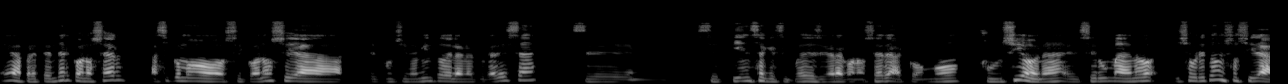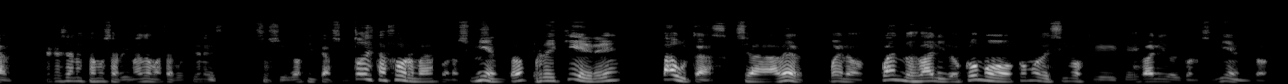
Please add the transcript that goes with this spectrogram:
¿eh? a pretender conocer, así como se conoce el funcionamiento de la naturaleza, se, se piensa que se puede llegar a conocer a cómo funciona el ser humano y sobre todo en sociedad. Acá ya no estamos arrimando más a cuestiones sociológicas. Toda esta forma, conocimiento, requiere pautas. O sea, a ver, bueno, ¿cuándo es válido? ¿Cómo, cómo decimos que, es válido el conocimiento?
